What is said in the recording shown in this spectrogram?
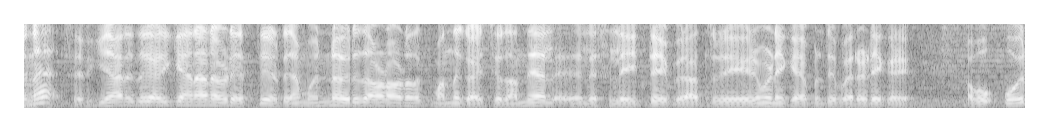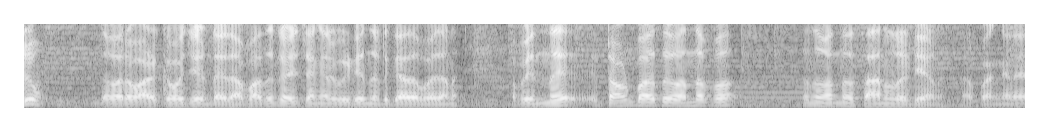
പിന്നെ ശരിക്കും ഞാൻ ഇത് കഴിക്കാനാണ് ഇവിടെ എത്തിയിട്ട് ഞാൻ മുന്നേ ഒരു തവണ അവിടെ വന്ന് കഴിച്ചിരുന്നു. അന്ന് ഞാൻ ലക്ഷം ലേറ്റ് ആയി രാത്രി ഒരു ഏഴ് മണിയൊക്കെ ആയപ്പോഴത്തെ പരിപാടി കഴിയും അപ്പോൾ ഒരു എന്താ പറയുക വഴക്കവച്ച ഉണ്ടായിരുന്നു. അപ്പോൾ അത് കഴിച്ച് അങ്ങനെ വീഡിയോ ഒന്നും എടുക്കാതെ പോയതാണ്. അപ്പോൾ ഇന്ന് ടൗൺ ഭാഗത്ത് വന്നപ്പോൾ ഒന്ന് വന്ന സാധനം റെഡിയാണ്. അപ്പോൾ അങ്ങനെ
